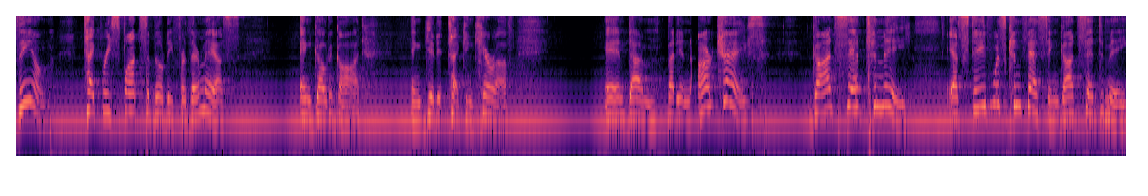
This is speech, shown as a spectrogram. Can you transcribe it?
them take responsibility for their mess and go to God and get it taken care of. And, um, but in our case, God said to me, as Steve was confessing, God said to me,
